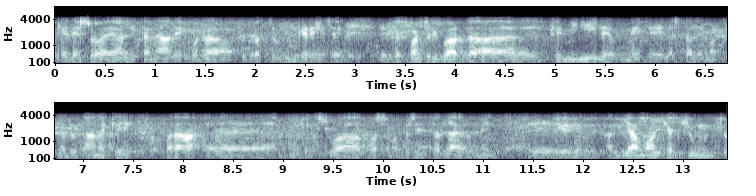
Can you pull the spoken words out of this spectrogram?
che adesso è alle canale con la federazione ungherese. E per quanto riguarda il femminile, ovviamente la stella è Martina Dodana che farà eh, appunto sua prossima presenza all'Ironman. abbiamo anche aggiunto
